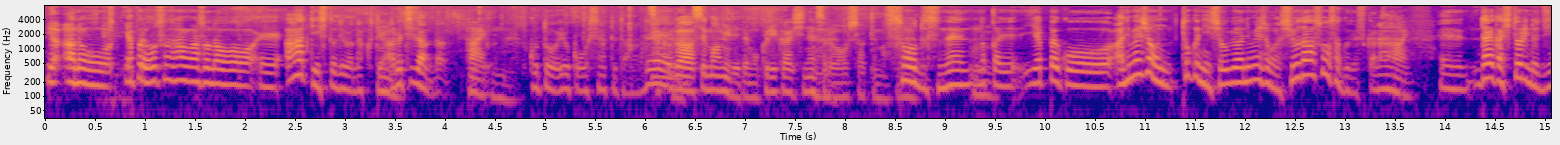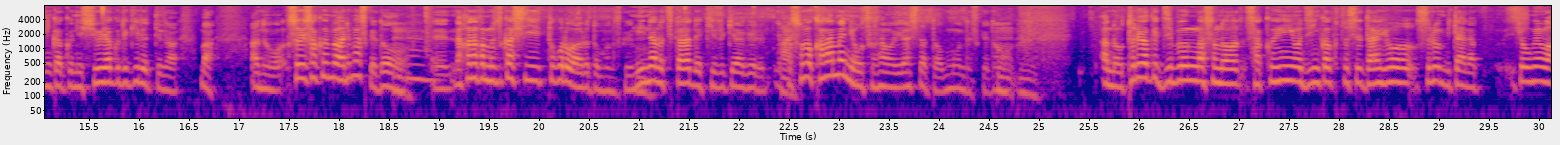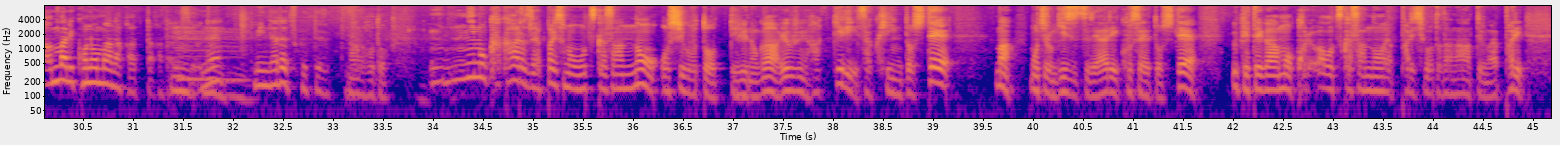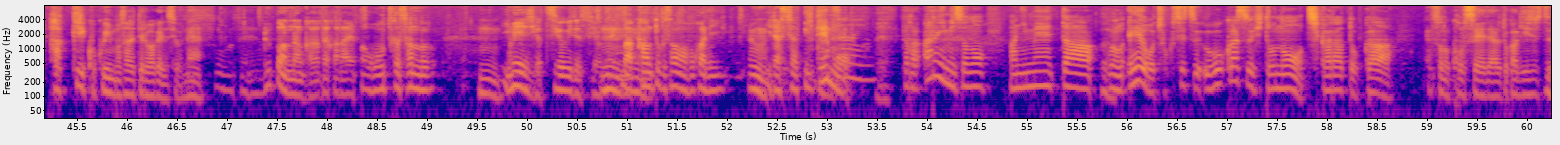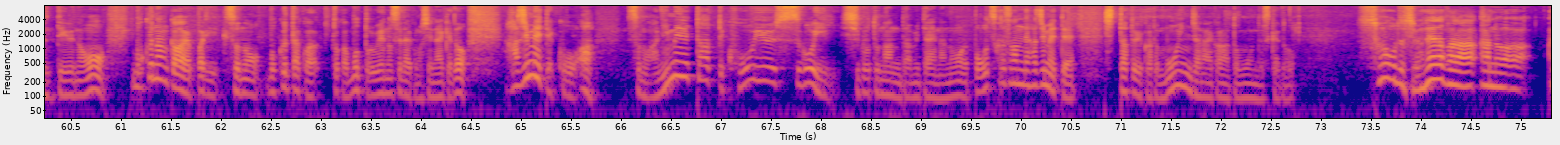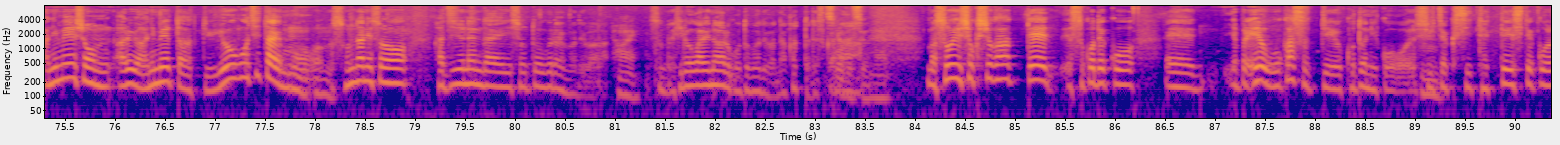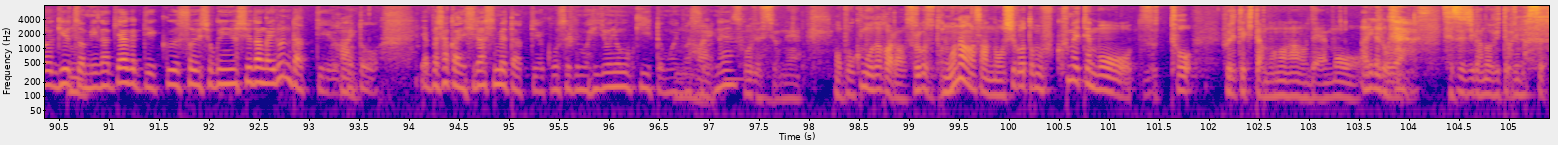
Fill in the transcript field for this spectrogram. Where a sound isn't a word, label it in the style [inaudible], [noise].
いやあのやっぱり大塚さんはその、えーアーティストではなくてうん。アルチザンだはい。ことをよくおっしゃってたので、作画汗まみれでも繰り返しねそれはおっしゃってますね。そうですね、ん。なんかやっぱりこうアニメーション特に商業アニメーションは集団創作ですから、はいえー誰か一人の人格に集約できるっていうのは、まあ、あのそういう作品もありますけど、えーなかなか難しいところはあると思うんですけど、みんなの力で築き上げる、やっぱその要に大塚さんはいらっしたと思うんですけど、うんうんあのとりわけ自分がその作品を人格として代表するみたいな表現はあんまり好まなかった方ですよね、うんうんうんみんなで作ってるっていう。なるほど。にもかかわらずやっぱりその大塚さんのお仕事っていうのが要するにはっきり作品として。まあ、もちろん技術であり個性として受け手側もこれは大塚さんのやっぱり仕事だなっていうのがやっぱりはっきり刻印もされてるわけですよね。そうですねルパンなんかだからやっぱ大塚さんのうん。イメージが強いですよね、うんまあ、監督さんは他にいらっしゃって、いてもはい。だからある意味そのアニメーター、この絵を直接動かす人の力とかその個性であるとか技術っていうのを、僕なんかはやっぱりその僕とかとかもっと上の世代かもしれないけど初めてこうあそのアニメーターってこういうすごい仕事なんだみたいなのをやっぱ大塚さんで初めて知ったという方も多いんじゃないかなと思うんですけど。そうですよねだからあのアニメーションあるいはアニメーターっていう用語自体もんそんなにその80年代初頭ぐらいまでははい、その広がりのある言葉ではなかったですからそうね。まあ、そういう職種があってそこでこう、えーやっぱり絵を動かすっていうことにこう執着し、徹底してこう技術を磨き上げていく、そういう職人の集団がいるんだっていうことを、やっぱり社会に知らしめたっていう功績も非常に大きいと思いますよね。はい、そうですよね。僕もだからそれこそ友永さんのお仕事も含めてもうずっと触れてきたものなので、もうありがとうございます背筋が伸びております。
